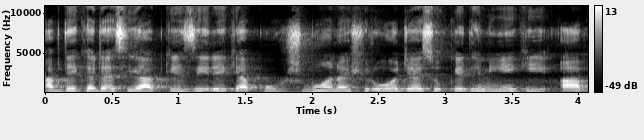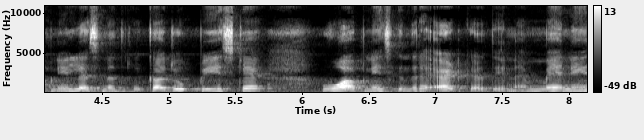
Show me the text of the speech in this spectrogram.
अब देखा जैसे ही आपके ज़ीरे की आपको खुशबू आना शुरू हो जाए, सूखे धनिए की आपने लहसुन अदरक का जो पेस्ट है, वो आपने इसके अंदर ऐड कर देना है। मैंने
